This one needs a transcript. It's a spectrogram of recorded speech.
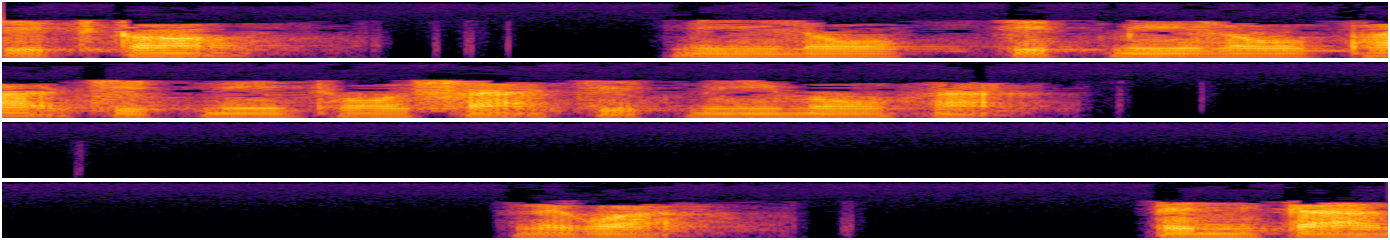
จิตก็มีโลภจิตมีโลภะจิตมีโทสะจิตมีโมหะเรียกว่า เป็นการ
